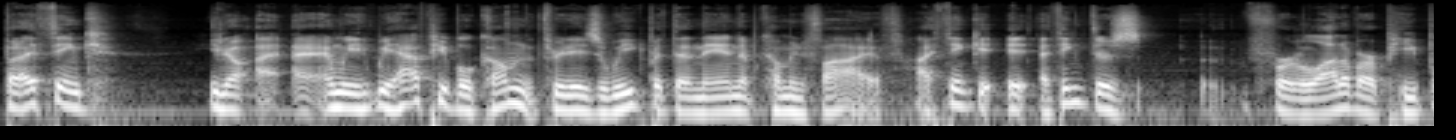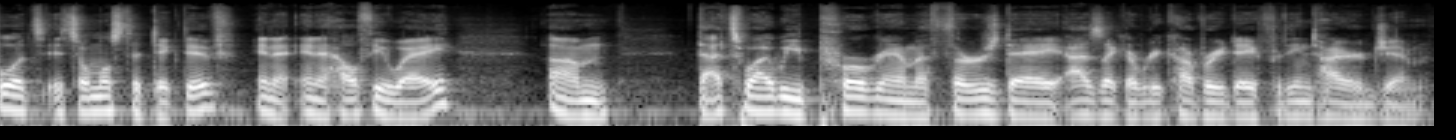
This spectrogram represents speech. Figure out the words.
but I think, you know, I, and we, we have people come three days a week, but then they end up coming five. I think it, I think there's for a lot of our people, it's it's almost addictive in a in a healthy way. Um, that's why we program a Thursday as like a recovery day for the entire gym.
